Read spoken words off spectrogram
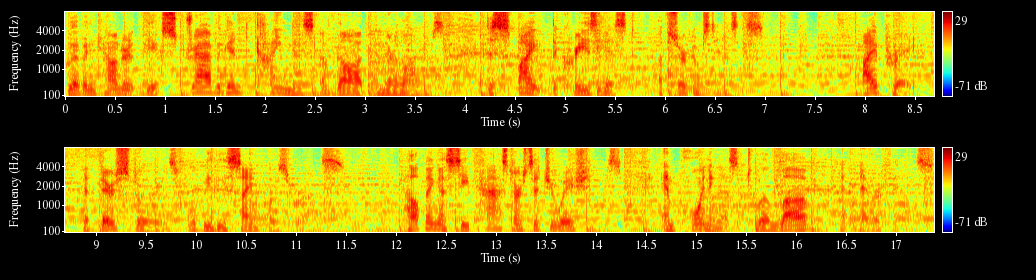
who have encountered the extravagant kindness of God in their lives, despite the craziest of circumstances. I pray that their stories will be these signposts for us, helping us see past our situations and pointing us to a love that never fails.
